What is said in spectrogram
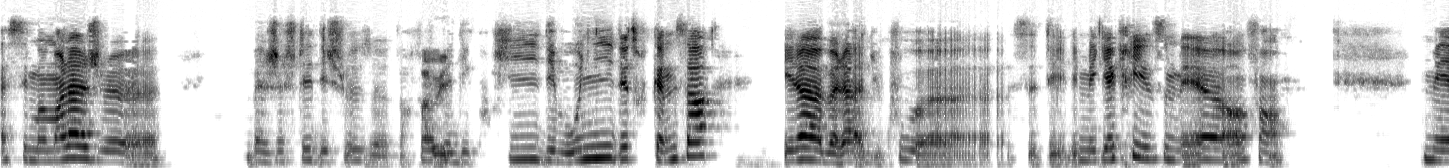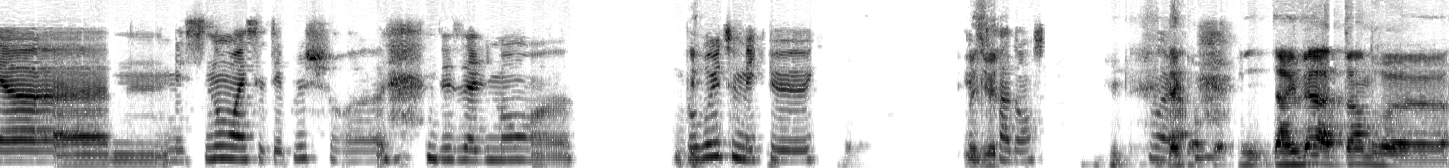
à ces moments-là, je, bah, j'achetais des choses, euh, Ah parfois oui. des cookies, des brownies, des trucs comme ça. Et là, bah là, du coup, euh, c'était les méga crises. Mais euh, enfin. Mais, euh, mais sinon, ouais, c'était plus sur des aliments bruts, mais que ultra denses. Voilà. D'accord. Tu arrivais à atteindre euh,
